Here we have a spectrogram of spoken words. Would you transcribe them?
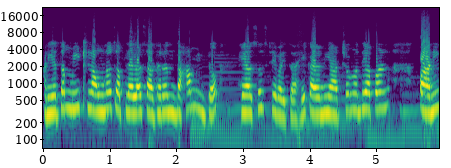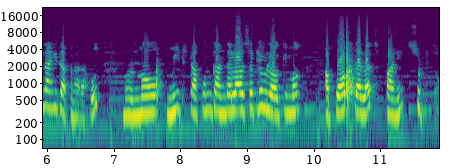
आणि आता मीठ लावूनच आपल्याला साधारण दहा मिनिटं हे असंच ठेवायचं आहे. कारण याच्यामध्ये आपण पाणी नाही टाकणार आहोत. म्हणून मग मीठ टाकून कांद्याला असं ठेवलं की मग आपोआप त्यालाच पाणी सुटतं.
